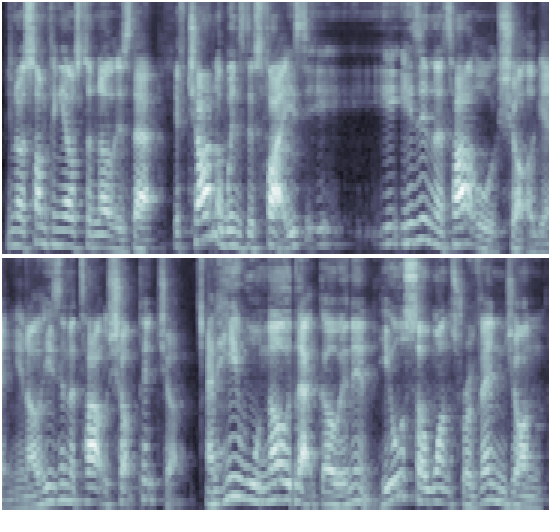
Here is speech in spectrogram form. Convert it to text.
you know, something else to note is that if Chandler wins this fight, he's he's in the title shot again, you know, he's in a title shot picture. And he will know that going in. He also wants revenge on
